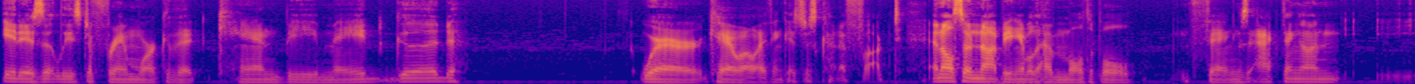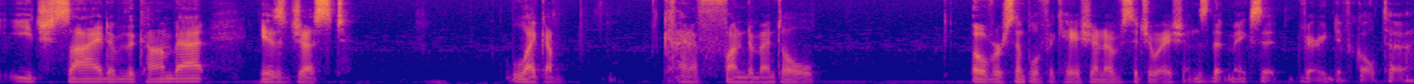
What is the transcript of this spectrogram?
it is at least a framework that can be made good. Where KOL I think is just kind of fucked, and also not being able to have multiple things acting on each side of the combat is just like a kind of fundamental oversimplification of situations that makes it very difficult to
